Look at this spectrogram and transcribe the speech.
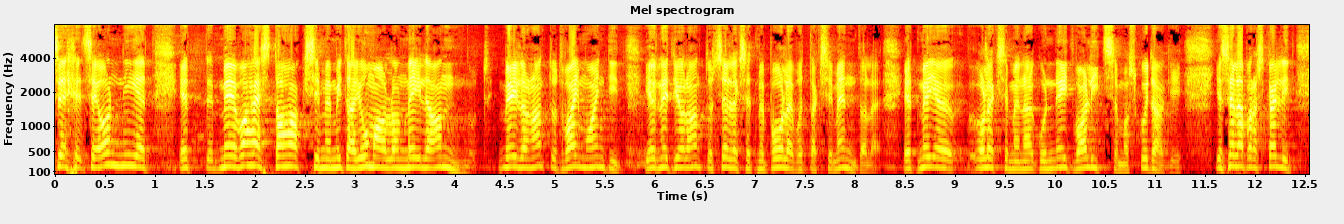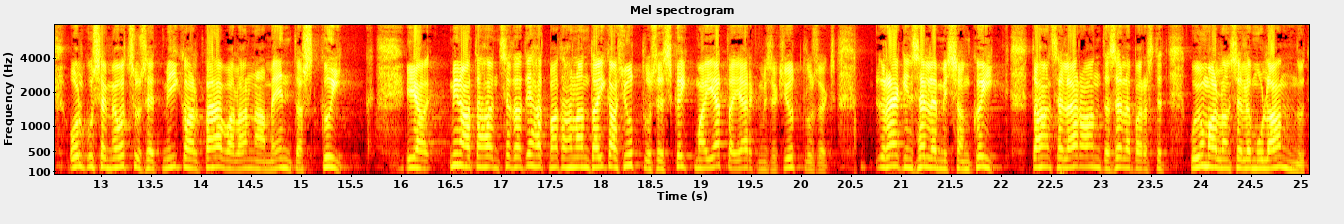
see, see on nii, et, et me vahest tahaksime, mida jumal on meile andnud. meile on antud vaimuandid ja need ei ole antud selleks, et me poole võtaksime endale, et meie oleksime nagu neid valitsemas kuidagi. ja sellepärast, kallid, olgu see meie otsus, et me igal päeval anname endast kõik kõik. ja mina tahan seda teha, et ma tahan anda igas jutluses kõik, ma ei jäta järgmiseks jutluseks. räägin selle, mis on kõik, tahan selle ära anda, sellepärast et kui jumal on selle mulle andnud,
